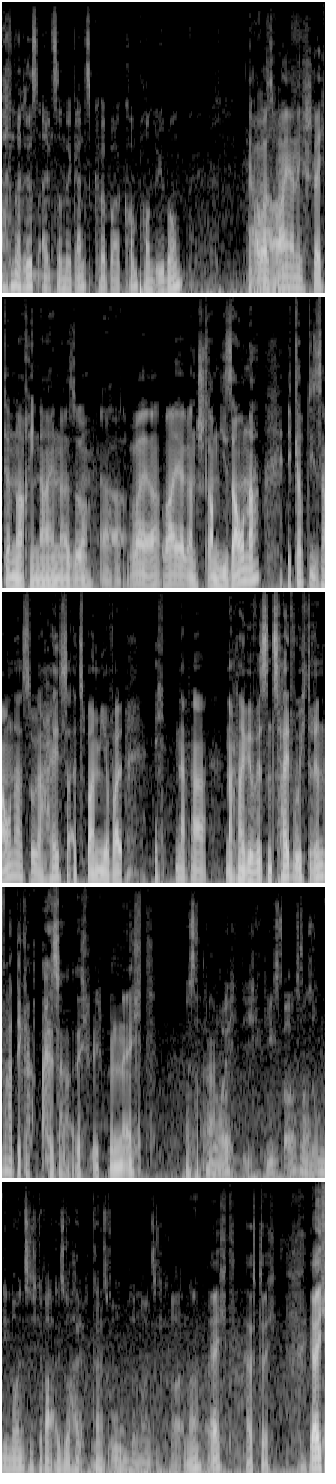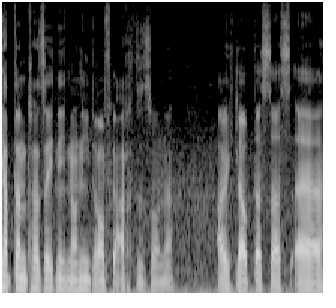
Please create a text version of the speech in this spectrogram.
anderes als so eine Ganzkörper-Compound-Übung. Ja, aber es war ja nicht schlecht im Nachhinein, also Ja, war ja, war ja ganz stramm. Die Sauna, ich glaube, die Sauna ist sogar heißer als bei mir, weil ich nach einer, nach einer gewissen Zeit, wo ich drin war, Digga, Alter, ich, ich bin echt, was habt ihr Ja. bei euch? Die, die ist bei uns immer so um die 90 Grad, also halt ganz oben so 90 Grad, ne? echt heftig. Ja, ich habe dann tatsächlich noch nie drauf geachtet, so, ne? Aber ich glaube, dass das, äh,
